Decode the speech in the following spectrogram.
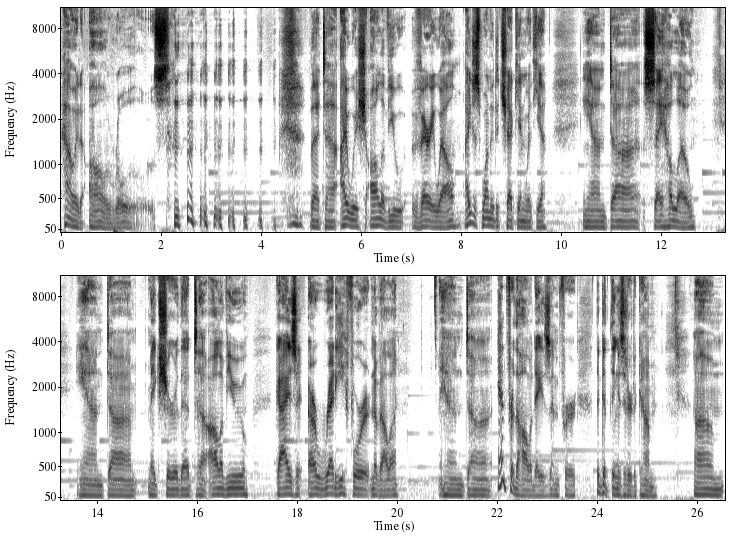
how it all rolls. but uh, I wish all of you very well. I just wanted to check in with you and uh, say hello and uh, make sure that uh, all of you guys are ready for novella and uh, and for the holidays and for the good things that are to come. Um,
